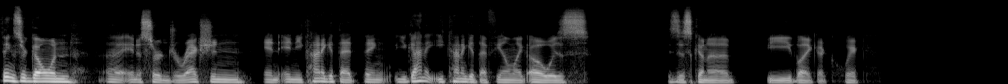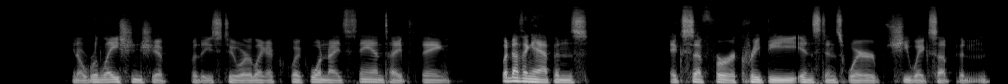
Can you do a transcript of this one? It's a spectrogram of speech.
things are going uh, in a certain direction and and you kind of get that thing you got to you kind of get that feeling like oh is is this gonna be like a quick you know relationship for these two or like a quick one night stand type thing but nothing happens except for a creepy instance where she wakes up and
